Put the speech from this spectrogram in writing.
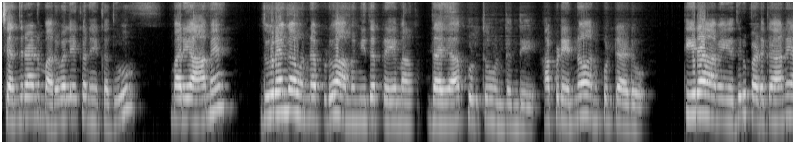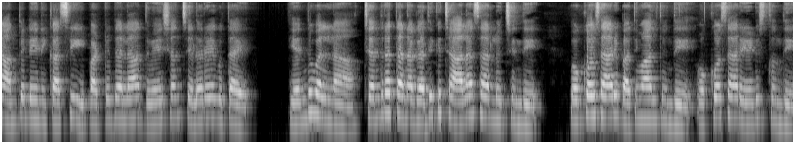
చంద్రాను మరవలేకనే కదూ? మరి ఆమె దూరంగా ఉన్నప్పుడు ఆమె మీద ప్రేమ దయ పుడుతూ ఉంటుంది. అప్పుడు ఎన్నో అనుకుంటాడు. తీరా ఆమె ఎదురు పడగానే అంతులేని కసి పట్టుదల ద్వేషం చెలరేగుతాయి. ఎందువలన? చంద్ర తన గదికి చాలాసార్లు వచ్చింది ఒక్కోసారి బతిమాలుతుంది ఒక్కోసారి ఏడుస్తుంది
